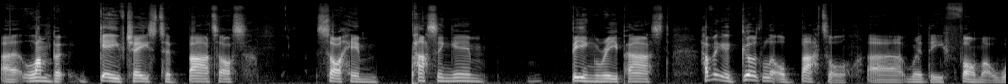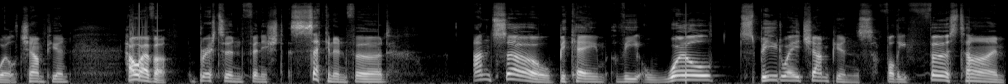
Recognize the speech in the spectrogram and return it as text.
uh, Lambert gave chase to Bartos, saw him passing him, being repassed, having a good little battle uh, with the former world champion. However, Britain finished second and third, and so became the world Speedway champions for the first time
